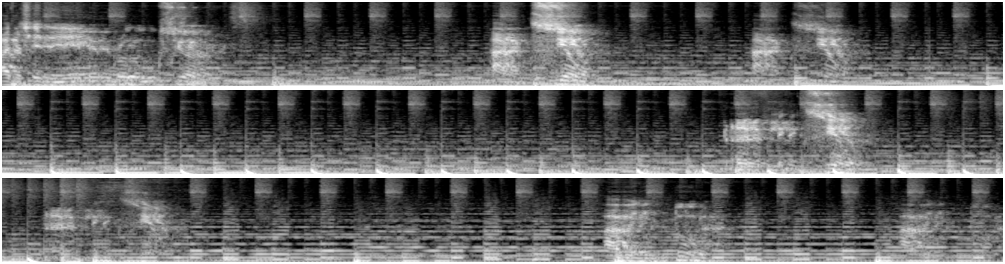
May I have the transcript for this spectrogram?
HDM Producciones. Acción. Acción. Reflexión. Reflexión. Aventura. Aventura.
